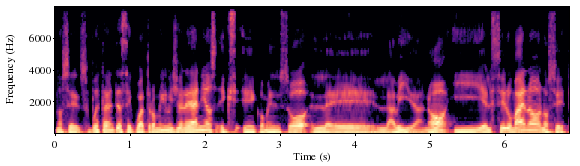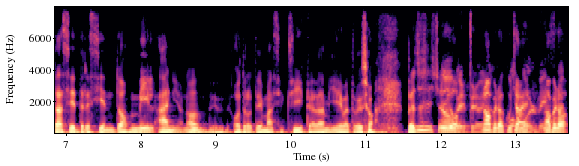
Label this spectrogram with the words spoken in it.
no sé, supuestamente hace 4 mil millones de años eh, comenzó la, vida, ¿no? Y el ser humano, no sé, está hace 300 mil años, ¿no? otro tema si existe Adán y Eva, todo eso. Pero entonces yo digo, no, pero escúchame, no, pero,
